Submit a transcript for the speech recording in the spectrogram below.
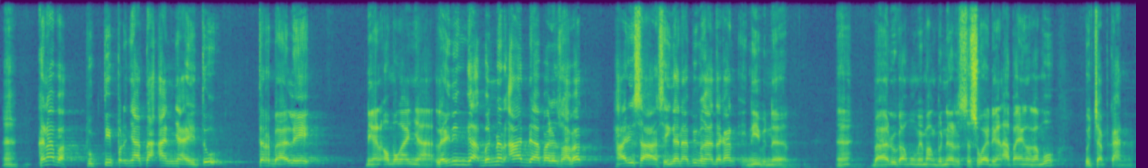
Eh, kenapa? Bukti pernyataannya itu terbalik dengan omongannya. Lah ini enggak benar ada pada sahabat Harisa sehingga Nabi mengatakan ini benar. Eh, baru kamu memang benar sesuai dengan apa yang kamu ucapkan.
